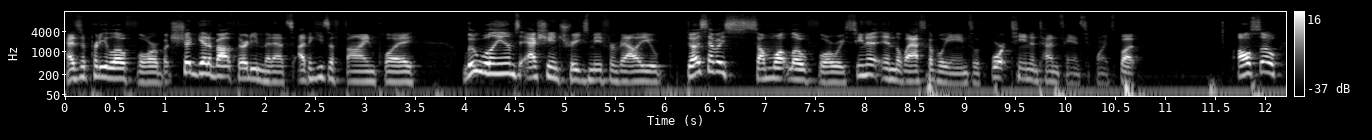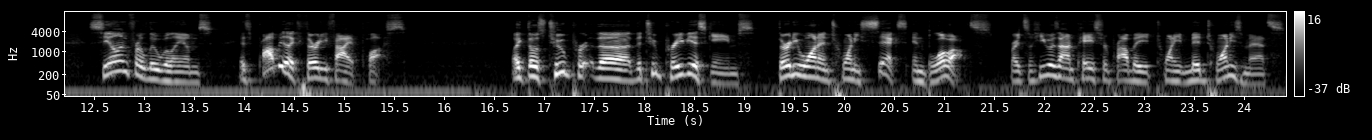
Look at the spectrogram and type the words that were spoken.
Has a pretty low floor, but should get about 30 minutes. I think he's a fine play. Lou Williams actually intrigues me for value. Does have a somewhat low floor. We've seen it in the last couple games with 14 and 10 fancy points, but also ceiling for Lou Williams is probably like 35 plus. Like those two the the two previous games, 31 and 26 in blowouts right? So he was on pace for probably 20 mid 20s minutes.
